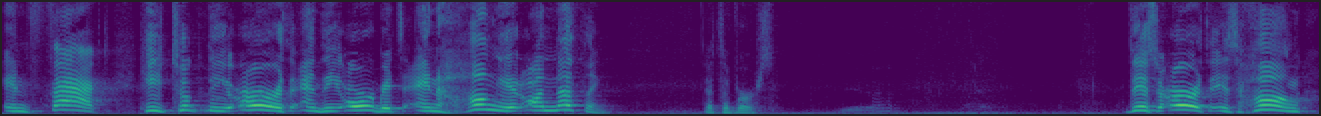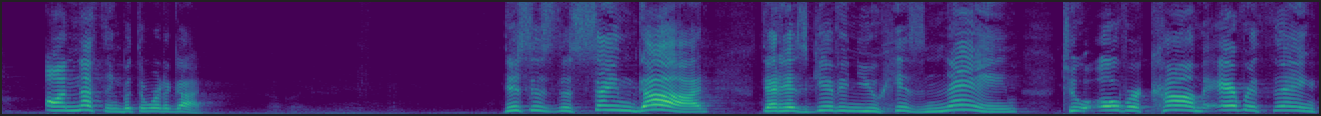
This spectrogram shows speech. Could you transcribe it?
In fact, he took the earth and the orbits and hung it on nothing. That's a verse. This earth is hung on nothing but the Word of God. This is the same God that has given you His name to overcome everything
